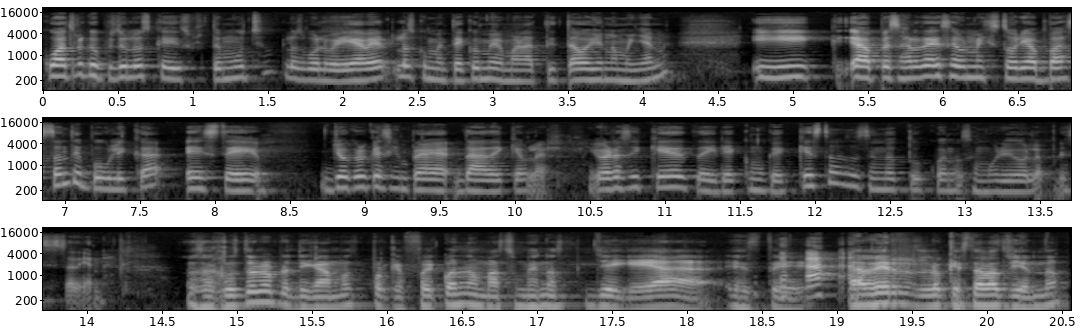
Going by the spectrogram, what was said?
cuatro capítulos que disfruté mucho, los volvería a ver, los comenté con mi hermana Tita hoy en la mañana y a pesar de ser una historia bastante pública, este, yo creo que siempre da de qué hablar. Y ahora sí que te diría como que, ¿qué estabas haciendo tú cuando se murió la princesa Diana? O sea, justo lo platicamos porque fue cuando más o menos llegué a, este, a ver lo que estabas viendo.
